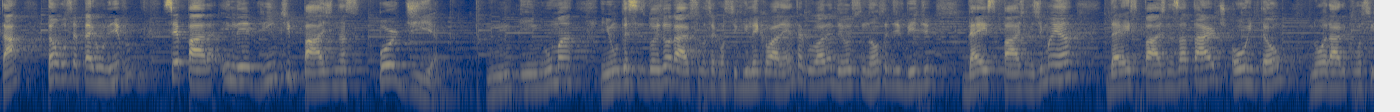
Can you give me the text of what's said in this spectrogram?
tá? Então você pega um livro, separa e lê 20 páginas por dia. Em, uma, em um desses dois horários, se você conseguir ler 40, glória a Deus, se não, você divide 10 páginas de manhã, 10 páginas à tarde, ou então no horário que você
